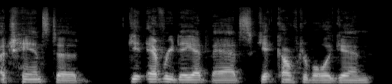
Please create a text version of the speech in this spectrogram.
a chance to get every day at bats, get comfortable again,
